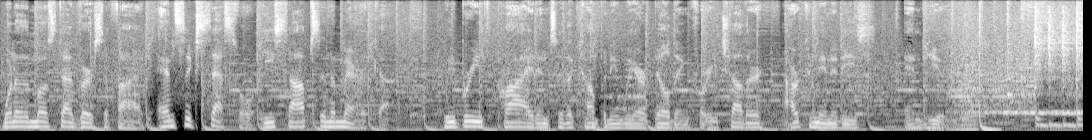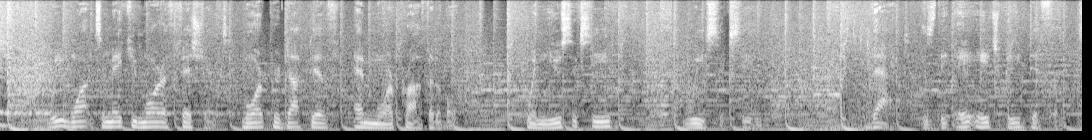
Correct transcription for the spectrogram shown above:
one of the most diversified and successful ESOPs in America. We breathe pride into the company we are building for each other, our communities, and you. We want to make you more efficient, more productive, and more profitable. When you succeed, we succeed. That is the AHP difference.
